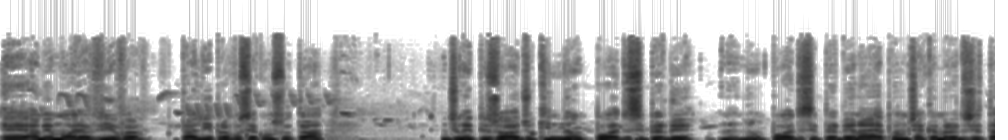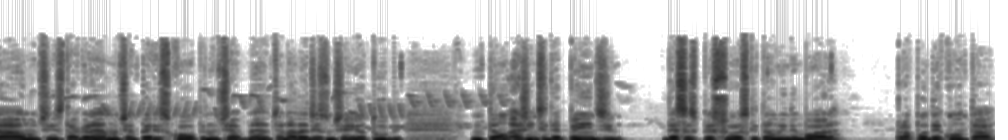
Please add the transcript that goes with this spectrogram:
É a memória viva está ali para você consultar, de um episódio que não pode se perder. Né? Não pode se perder. Na época não tinha câmera digital, não tinha Instagram, não tinha Periscope, não tinha, né? não tinha nada disso, não tinha YouTube. Então a gente depende dessas pessoas que estão indo embora para poder contar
